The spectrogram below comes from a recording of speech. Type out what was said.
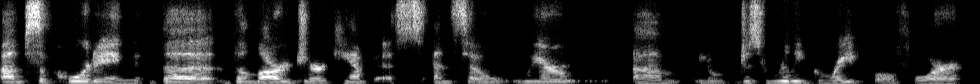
um, supporting the, the larger campus. And so we're, um, you know, just really grateful for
